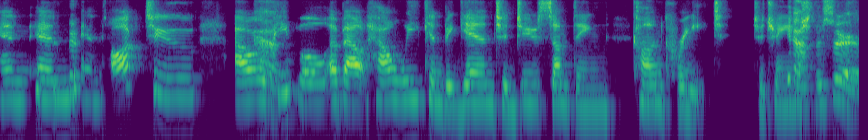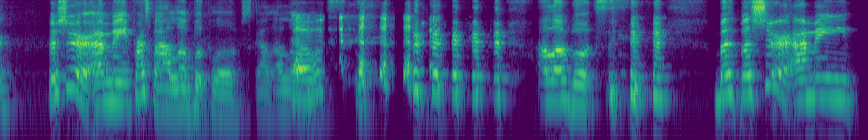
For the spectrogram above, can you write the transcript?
and and and talk to our yeah. people about how we can begin to do something concrete to change. Yeah, for sure. For sure. I mean, first of all, I love book clubs. I, I love oh. books. I love books. but but sure, I mean,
